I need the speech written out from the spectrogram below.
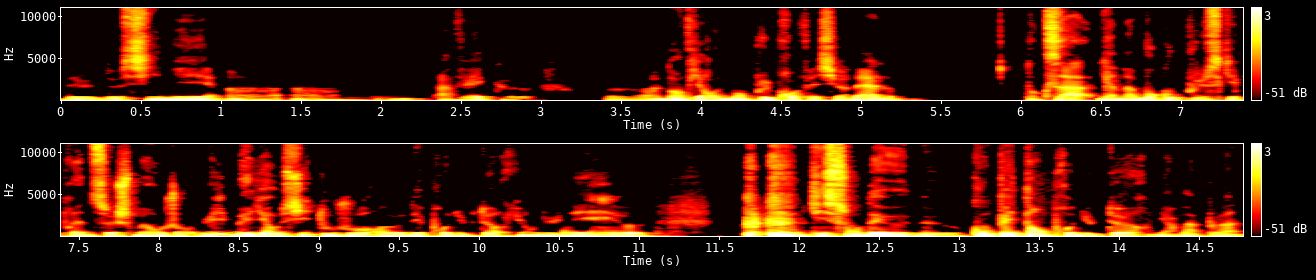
de, signer un, avec euh, un environnement plus professionnel. Donc ça, il y en a beaucoup plus qui prennent ce chemin aujourd'hui, mais il y a aussi toujours des producteurs qui ont du nez, qui sont des, de compétents producteurs, il y en a plein,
